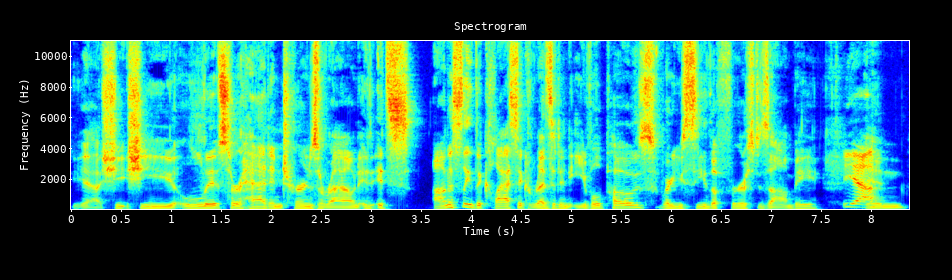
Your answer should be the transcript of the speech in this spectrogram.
Yeah, she she lifts her head and turns around. It, it's honestly the classic Resident Evil pose where you see the first zombie Yeah. in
